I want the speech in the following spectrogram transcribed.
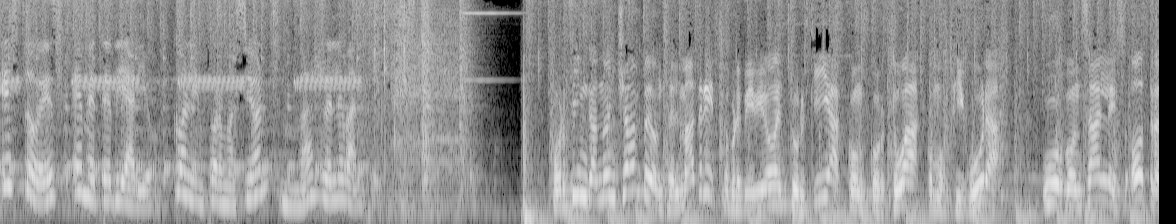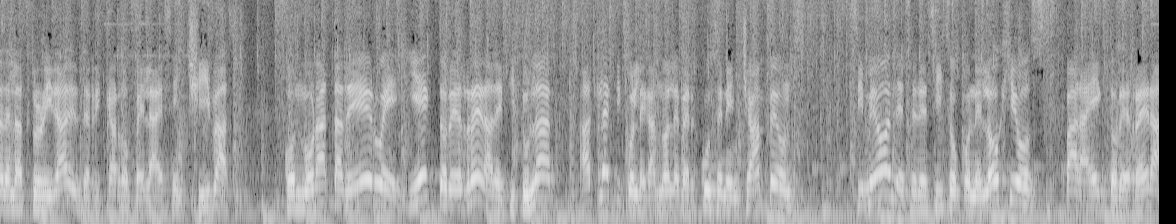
Esto es MT Diario, con la información más relevante. Por fin ganó en Champions. El Madrid sobrevivió en Turquía con Courtois como figura. Hugo González, otra de las prioridades de Ricardo Peláez en Chivas. Con Morata de héroe y Héctor Herrera de titular, Atlético le ganó a Leverkusen en Champions. Simeone se deshizo con elogios para Héctor Herrera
